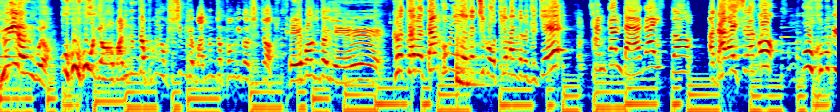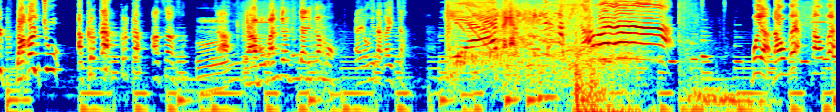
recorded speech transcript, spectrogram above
유인하는 거야. 오 호호, 야, 만능 자판기 역시 이게 만능 자판기다, 진짜 대박이다, 얘. 그렇다면 땅콩이 여자친구 어떻게 만들어주지? 잠깐 나가 있어. 아 나가 있으라고? 어, 코봉님 나가 있죠? 아 그럴까? 그럴까? 알았어 알았어 자야 뭐 만들어준다니까 뭐 야, 여기 나가 있자 나와라! 뭐야 나온 거야? 나온 거야?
